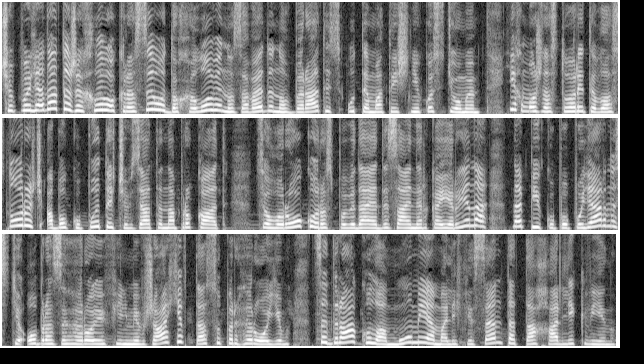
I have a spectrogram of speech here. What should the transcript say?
Щоб виглядати жахливо красиво, до Хеловіну заведено вбиратись у тематичні костюми. Їх можна створити власноруч або купити чи взяти на прокат. Цього року, розповідає дизайнерка Ірина, на піку популярності образи героїв фільмів жахів та супергероїв. Це Дракула, Мумія, Маліфісента та Харлі Квін.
